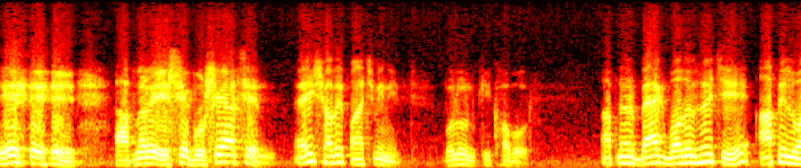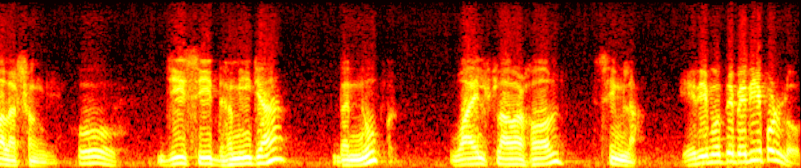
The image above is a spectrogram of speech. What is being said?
আপনারা এসে বসে আছেন? এই সবে পাঁচ মিনিট। বলুন কি খবর? আপনার ব্যাগ বদল হয়েছে আপেলওয়ালার সঙ্গে। ও। G C Dhamija the nook wild flower hall Simla এরই মধ্যে বেরিয়ে পড়ল।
